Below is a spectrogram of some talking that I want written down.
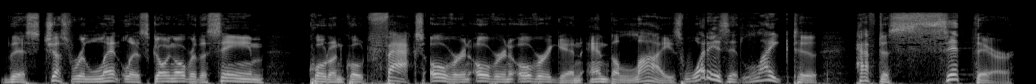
this just relentless going over the same quote unquote facts over and over and over again and the lies. What is it like to have to sit there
